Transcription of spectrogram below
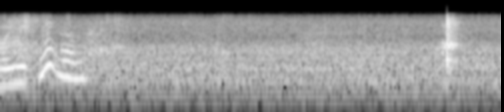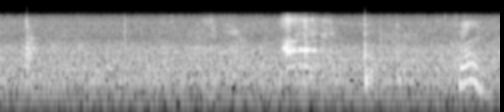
When you can. James.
